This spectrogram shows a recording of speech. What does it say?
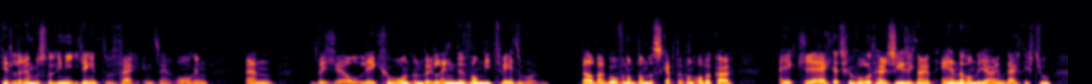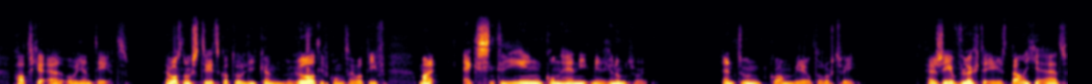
Hitler en Mussolini gingen te ver in zijn ogen en de Gel leek gewoon een verlengde van die twee te worden. Tel daarbovenop dan de scepter van Ottokar en je krijgt het gevoel dat Hergé zich naar het einde van de jaren 30 toe had georiënteerd. Hij was nog steeds katholiek en relatief conservatief, maar extreem kon hij niet meer genoemd worden. En toen kwam Wereldoorlog 2. Hergé vluchtte eerst België uit,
